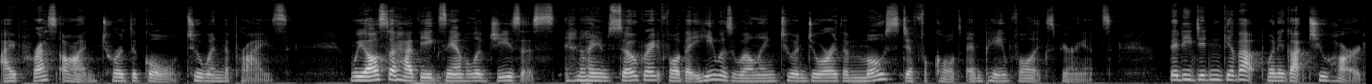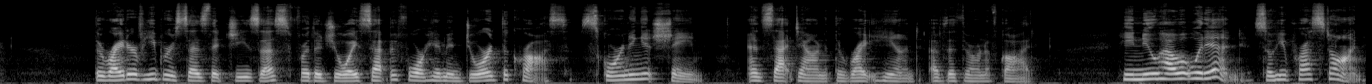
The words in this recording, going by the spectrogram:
I press on toward the goal to win the prize. We also have the example of Jesus, and I am so grateful that he was willing to endure the most difficult and painful experience, that he didn't give up when it got too hard. The writer of Hebrews says that Jesus, for the joy set before him, endured the cross, scorning its shame, and sat down at the right hand of the throne of God. He knew how it would end, so he pressed on.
